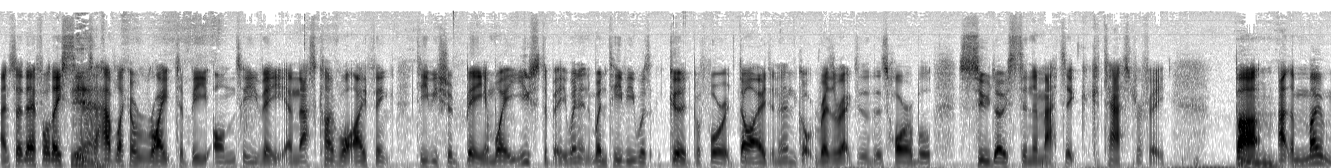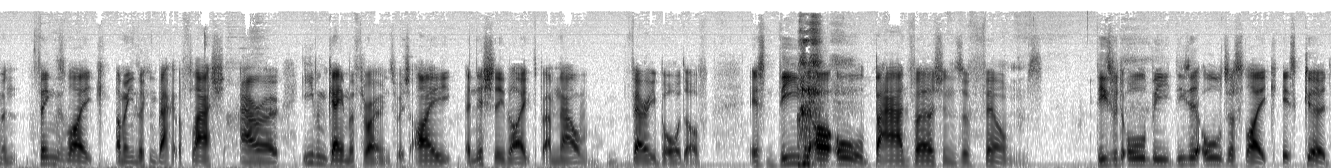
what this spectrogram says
and so therefore they seem Yeah. to have like a right to be on TV, and that's kind of what I think TV should be, and what it used to be when it, when TV was good before it died and then got resurrected as this horrible pseudo cinematic catastrophe. But Hmm. at the moment, things like I mean, looking back at the Flash, Arrow, even Game of Thrones, which I initially liked, but I'm now very bored of. It's these are all bad versions of films. These would all be. These are all just like it's good,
